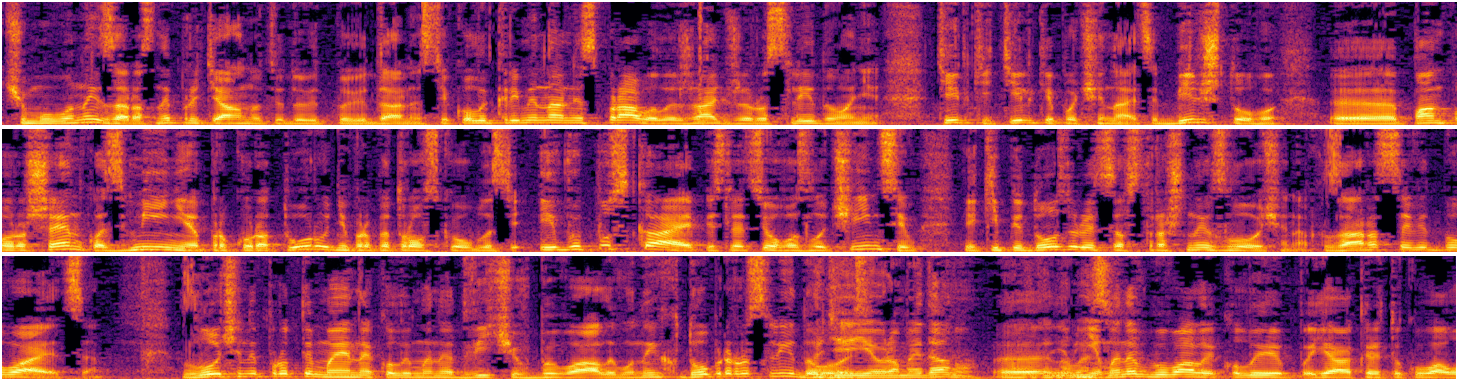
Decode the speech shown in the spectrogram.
Чому вони зараз не притягнуті до відповідальності, коли кримінальні справи лежать вже розслідувані, тільки тільки починається. Більш того, е, пан Порошенко змінює прокуратуру Дніпропетровської області і випускає після цього злочинців, які підозрюються в страшних злочинах. Зараз це відбувається. Злочини проти мене, коли мене двічі вбивали, вони їх добре розслідували. Євромайдану? Е, Ні, мене вбивали, коли я критикував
